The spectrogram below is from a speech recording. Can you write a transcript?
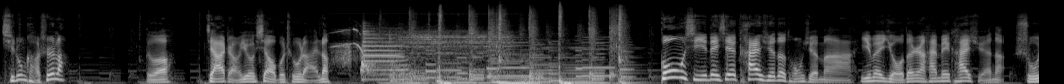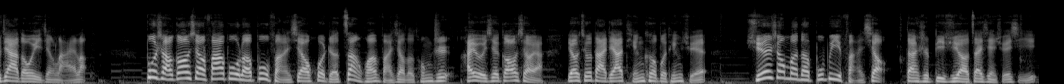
期中考试了。得，家长又笑不出来了。恭喜那些开学的同学们啊，因为有的人还没开学呢，暑假都已经来了。不少高校发布了不返校或者暂缓返校的通知，还有一些高校呀，要求大家停课不停学。学生们呢不必返校，但是必须要在线学习。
